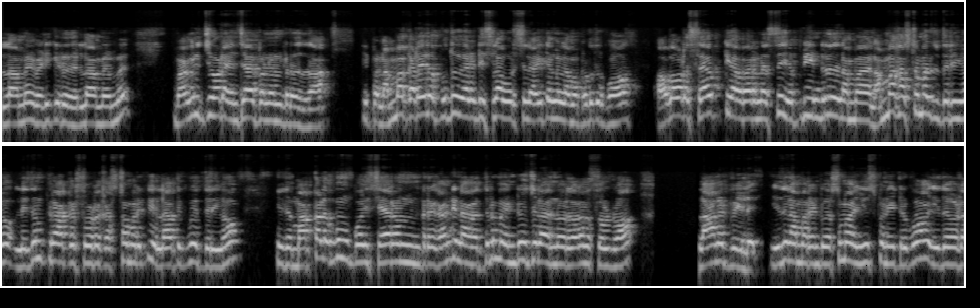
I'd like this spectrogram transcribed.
எல்லாமே வெடிக்கிறது எல்லாமே மகிழ்ச்சியோட என்ஜாய் பண்ணுன்றது தான். இப்போ நம்ம கடையில் புது வெரைட்டிஸ்லாம் ஒரு சில ஐட்டங்கள் நம்ம கொடுத்துருக்கோம். அதோட சேஃப்டி அவேர்னஸ் எப்படின்றது நம்ம நம்ம கஸ்டமருக்கு தெரியும். லிசன் கிராக்கர்ஸோட கஸ்டமருக்கு எல்லாத்துக்குமே தெரியும். இது மக்களுக்கும் போய் சேரணுன்றக்காண்டி நாங்கள் திரும்ப இண்டிவிஜுவலாக இன்னொரு தடவை சொல்கிறோம் லானட் வெயில் இது நம்ம ரெண்டு வருஷமா யூஸ் பண்ணிட்டு இருக்கோம். இதோட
